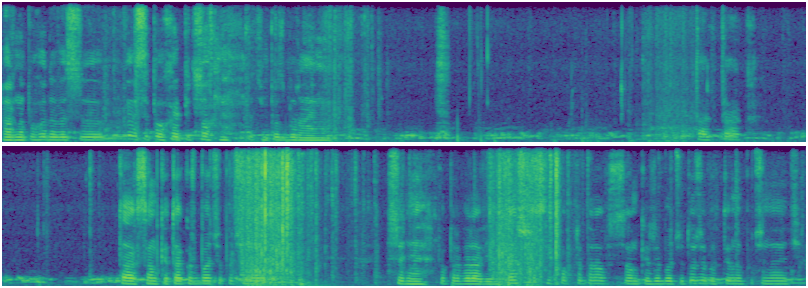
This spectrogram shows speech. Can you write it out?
Гарна погода вис- висипав, хай підсохне, потім позбираємо. Так, так. Так, самки також бачу починають. Сьогодні поприбирав їм теж, всіх поприбирав, самки вже бачу теж активно починають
